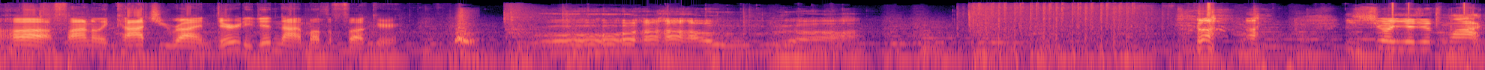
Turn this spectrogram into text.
Aha, finally caught you riding dirty, didn't I, motherfucker? Еще едет лак.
